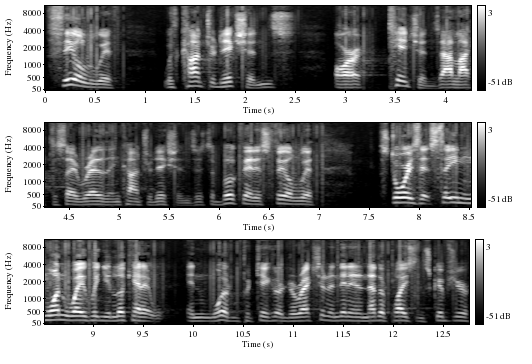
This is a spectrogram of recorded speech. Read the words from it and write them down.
filled with, with contradictions or tensions, I like to say, rather than contradictions. It's a book that is filled with stories that seem one way when you look at it in one particular direction, and then in another place in Scripture,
